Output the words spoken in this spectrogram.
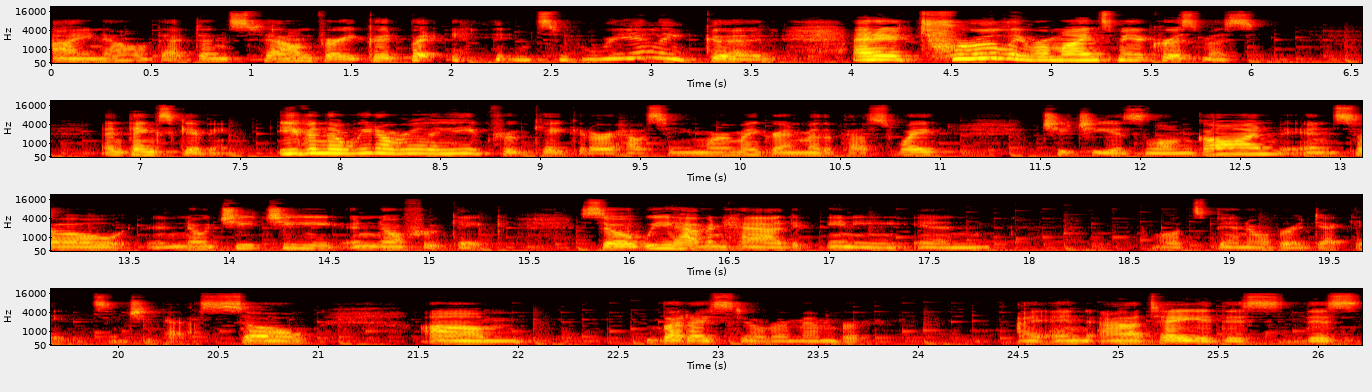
I know that doesn't sound very good, but it's really good. And it truly reminds me of Christmas and Thanksgiving. Even though we don't really eat fruitcake at our house anymore. My grandmother passed away Chi Chi is long gone, and so no Chi Chi and no fruitcake. So we haven't had any in, well, it's been over a decade since she passed. So, um, but I still remember. I, and I'll tell you, this this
